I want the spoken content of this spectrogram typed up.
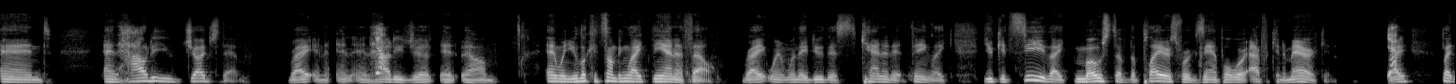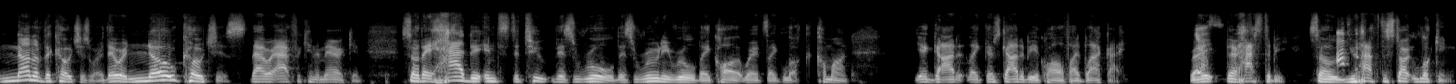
and and how do you judge them, right? And and and how do you judge it? Um, and when you look at something like the NFL, right? When when they do this candidate thing, like you could see like most of the players, for example, were African American, right? But none of the coaches were. There were no coaches that were African American. So they had to institute this rule, this Rooney rule, they call it, where it's like, look, come on, you got it. Like, there's got to be a qualified black guy, right? Yes. There has to be. So you have to start looking,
